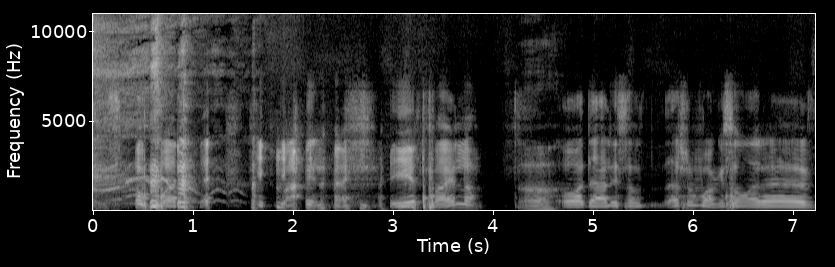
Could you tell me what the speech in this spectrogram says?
så bare nei. helt feil, da. Og det er liksom Det er så mange sånne der, eh,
